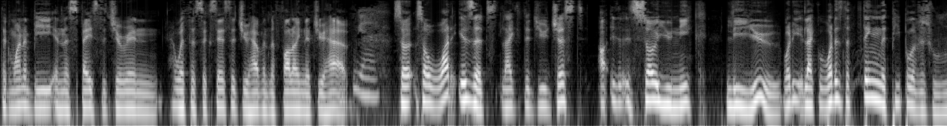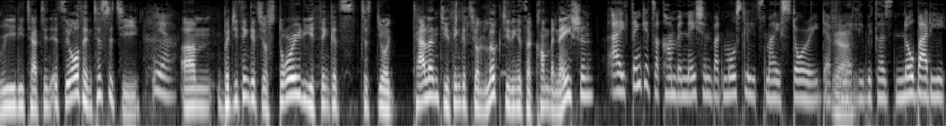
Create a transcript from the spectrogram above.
that want to be in the space that you're in with the success that you have and the following that you have. Yeah. So, so what is it like that you just, uh, it's so uniquely you? What do you, like, what is the thing that people have just really tapped in? It's the authenticity. Yeah. Um, but do you think it's your story? Do you think it's just your talent? Do you think it's your look? Do you think it's a combination? I think it's a combination, but mostly it's my story, definitely, because nobody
